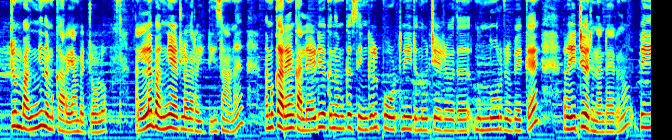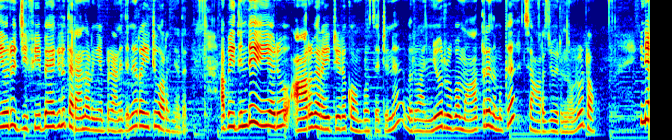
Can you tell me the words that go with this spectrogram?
ഏറ്റവും ഭംഗി നമുക്കറിയാൻ പറ്റുള്ളൂ. നല്ല ഭംഗിയായിട്ടുള്ള വെറൈറ്റീസ് ആണ്. നമുക്കറിയാം കലേടിയൊക്കെ നമുക്ക് സിംഗിൾ പോട്ടിന് ഇരുന്നൂറ്റി എഴുപത് മുന്നൂറ് രൂപയൊക്കെ റേറ്റ് വരുന്നുണ്ടായിരുന്നു. ഇപ്പോൾ ഈ ഒരു ജിഫി ബാഗിൽ തരാൻ തുടങ്ങിയപ്പോഴാണ് ഇതിന് റേറ്റ് കുറഞ്ഞത്. അപ്പോൾ ഇതിന്റെ ഈ ഒരു ആറ് വെറൈറ്റിയുടെ കോമ്പോസെറ്റിന് വെറും അഞ്ഞൂറ് രൂപ മാത്രമേ നമുക്ക് ചാർജ് വരുന്നുള്ളൂ കേട്ടോ ഇനി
